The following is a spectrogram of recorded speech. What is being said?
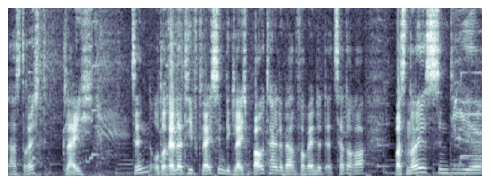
hast recht, gleich sind oder relativ gleich sind. Die gleichen Bauteile werden verwendet, etc. Was Neues sind die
